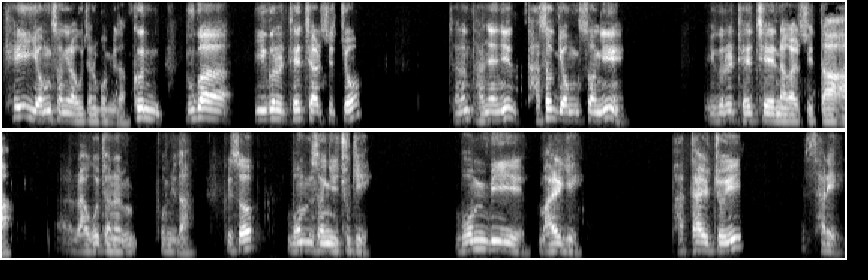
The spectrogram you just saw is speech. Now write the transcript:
K 영성이라고 저는 봅니다. 그건 누가 이걸 대체할 수 있죠? 저는 당연히 다섯 영성이 이거를 대체해 나갈 수 있다 라고 저는 봅니다. 그래서 몸성이 주기, 몸비 말기, 바탈조이 살이,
